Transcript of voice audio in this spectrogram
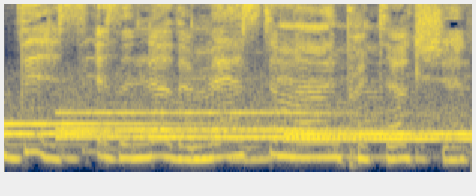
This is another Mastermind production.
